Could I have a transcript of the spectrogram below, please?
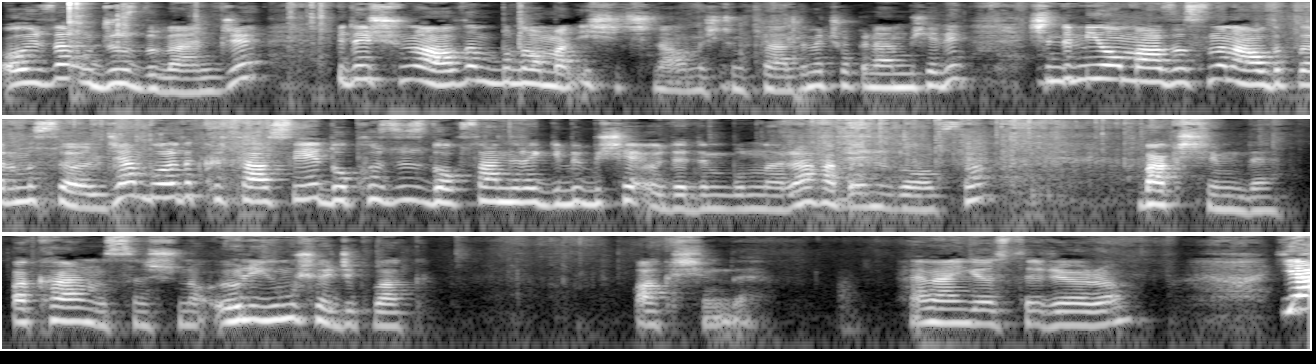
O yüzden ucuzdu bence. Bir de şunu aldım. Bu normal iş için almıştım kendime. Çok önemli bir şey değil. Şimdi Mio mağazasından aldıklarımı söyleyeceğim. Bu arada kırtasiyeye 990 lira gibi bir şey ödedim bunlara. Haberiniz olsun. Bak şimdi. Bakar mısın şuna? Öyle yumuşacık bak. Bak şimdi. Hemen gösteriyorum. Ya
